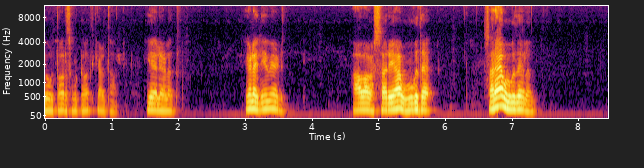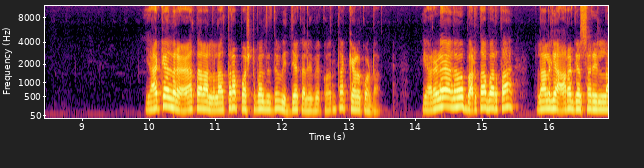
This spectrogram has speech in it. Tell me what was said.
ಇವು ತೋರಿಸ್ಬಿಟ್ಟು, ಅಂತ ಕೇಳ್ತಾವ್ರೆ. ಏನು ಹೇಳೋದು? ಹೇಳಿ, ನೀವು ಹೇಳಿ. ಆವಾಗ ಸರಿಯಾಗಿ ಉಗಿದೆ. ಸರಿಯಾಗಿ ಉಗಿದೆ ಇಲ್ಲ. ಯಾಕೆಂದರೆ ಆ ಥರ ಅಲ್ಲ, ಆ ಥರ ಫಸ್ಟ್ ಬಂದಿದ್ದು ವಿದ್ಯೆ ಕಲಿಬೇಕು ಅಂತ ಕೇಳ್ಕೊಂಡ. ಎರಡೇ ಅದು ಬರ್ತಾ ಬರ್ತಾ ನನಗೆ ಆರೋಗ್ಯ ಸರಿ ಇಲ್ಲ,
